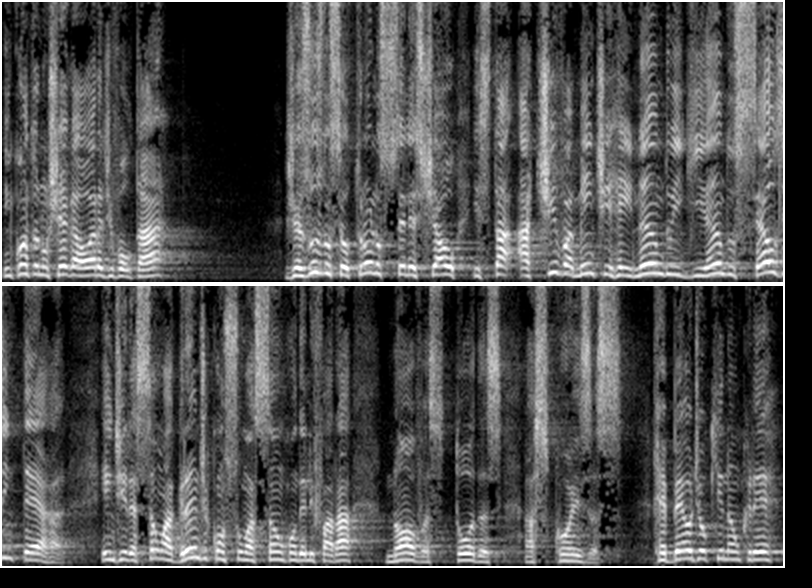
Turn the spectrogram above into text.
enquanto não chega a hora de voltar. Jesus, no seu trono celestial, está ativamente reinando e guiando os céus em terra em direção à grande consumação, quando Ele fará novas todas as coisas. Rebelde é o que não crê.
